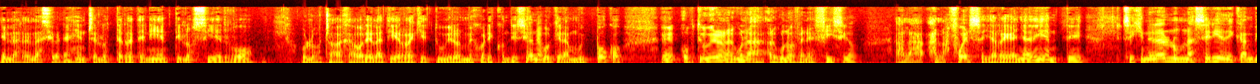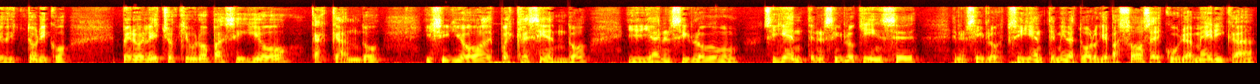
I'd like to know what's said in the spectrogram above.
en las relaciones entre los terratenientes y los siervos o los trabajadores de la tierra que tuvieron mejores condiciones, porque eran muy pocos, eh, obtuvieron algunas, algunos beneficios a la, fuerza y a regañadiente. Se generaron una serie de cambios históricos, pero el hecho es que Europa siguió cascando y siguió después creciendo y ya en el siglo siguiente, en el siglo XV, en el siglo siguiente mira todo lo que pasó, se descubrió América,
